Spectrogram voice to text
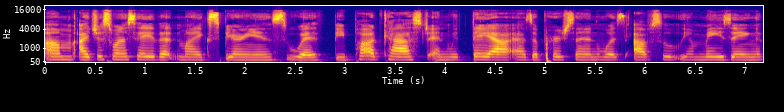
Um, I just want to say that my experience with the podcast and with Thea as a person was absolutely amazing.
